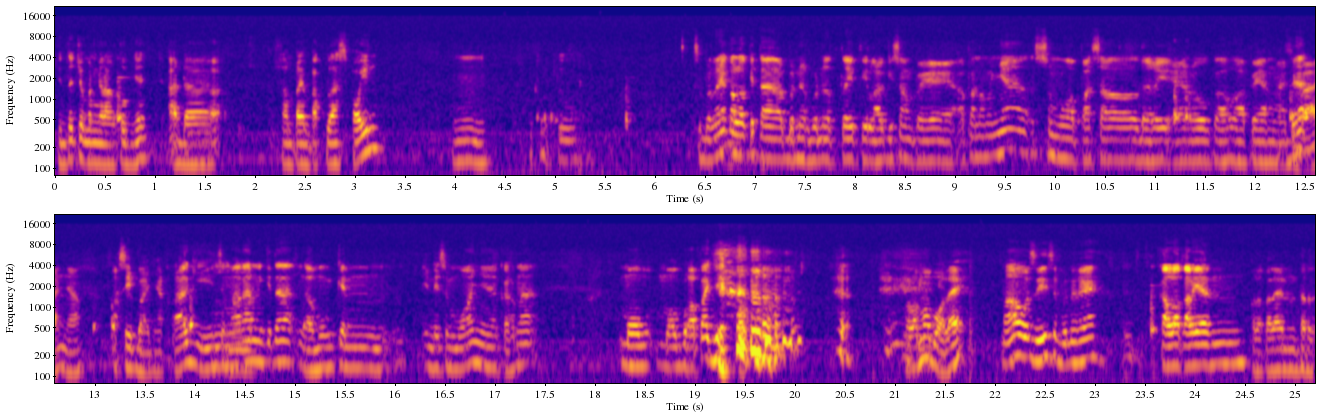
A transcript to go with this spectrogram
kita cuma ngerangkumnya ada sampai 14 poin. Hmm. itu sebenarnya kalau kita benar-benar teliti lagi sampai apa namanya semua pasal dari RUU KUHP yang Masih ada banyak. masih banyak lagi. Cuma Hmm. kan kita nggak mungkin ini semuanya karena mau mau berapa aja. Kalau mau boleh. Mau sih sebenarnya. Kalau kalian kalau kalian ter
